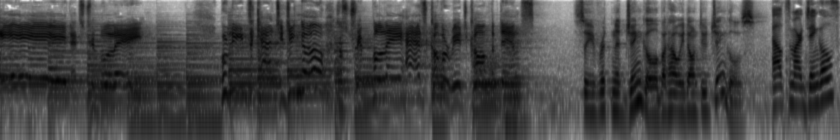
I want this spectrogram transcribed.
A, that's AAA. Who needs a catchy jingle? Cause AAA has coverage confidence. So you've written a jingle about how we don't do jingles. Outsmart jingles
